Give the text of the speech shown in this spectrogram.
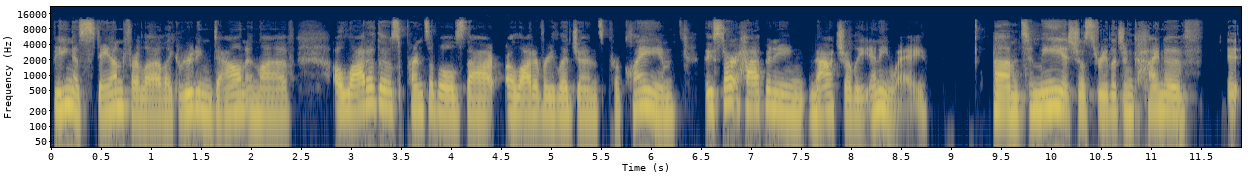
being a stand for love, like rooting down in love, a lot of those principles that a lot of religions proclaim, they start happening naturally anyway. Um, to me, it's just religion kind of it,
